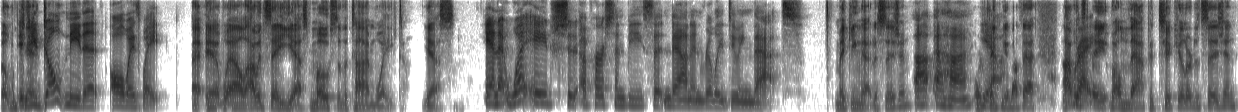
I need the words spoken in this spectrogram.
but If you don't need it, always wait. uh, well, I would say yes, most of the time wait. Yes. And at what age should a person be sitting down and really doing that? Making that decision. Uh huh. or Yeah. thinking about that. I would Right. say on that particular decision,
